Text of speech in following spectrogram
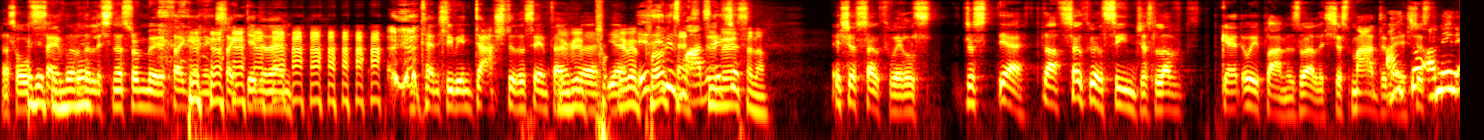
That's all I just seven of the listeners from Merthyr getting excited and then potentially being dashed at the same time. Maybe a, but, yeah. maybe a It- it is mad. It's just, Merthyr now. it's just South Wales. Just, yeah, that South Wales scene just loved Getaway Plan as well. It's just mad. Isn't it? I It's thought, just, I mean,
